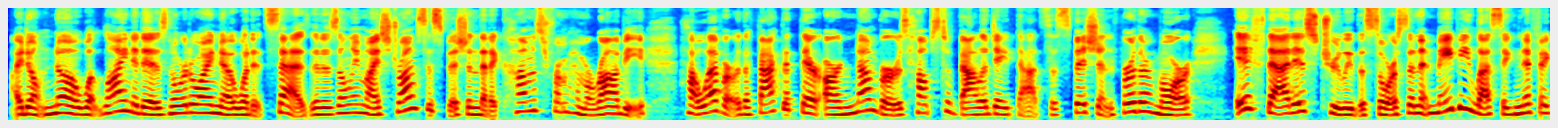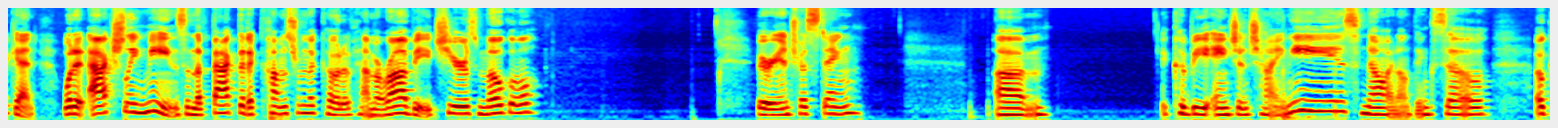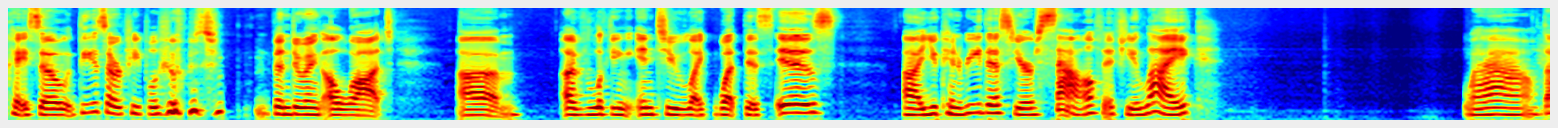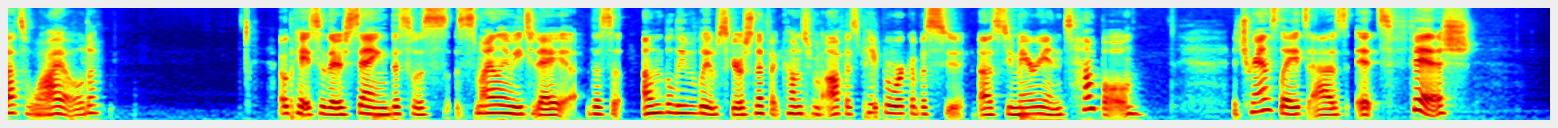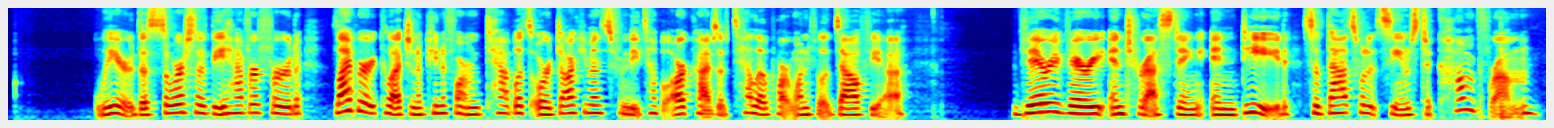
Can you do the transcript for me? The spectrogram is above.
I don't know what line it is, nor do I know what it says. It is only my strong suspicion that it comes from Hammurabi. However, the fact that there are numbers helps to validate that suspicion. Furthermore, if that is truly the source, then it may be less significant what it actually means than the fact that it comes from the Code of Hammurabi. Cheers, Mogul. Very interesting. Um, it could be ancient Chinese. No, I don't think so. Okay, so these are people who've been doing a lot um, of looking into like what this is. Uh, you can read this yourself if you like. Wow, that's wild. Okay, so they're saying this was smiling me today. This unbelievably obscure snippet comes from office paperwork of a, Su a Sumerian temple. It translates as "it's fish." Weird. The source of the Haverford Library collection of cuneiform tablets or documents from the Temple Archives of Tello, Part 1, Philadelphia. Very, very interesting indeed. So that's what it seems to come from.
